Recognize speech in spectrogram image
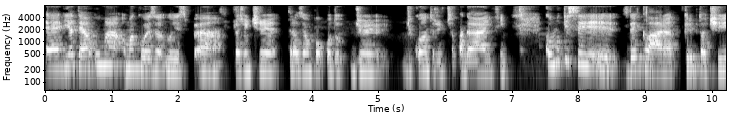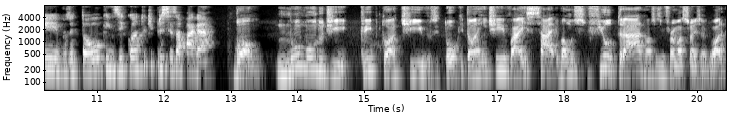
É, e até uma, uma coisa, Luiz, para a gente trazer um pouco do, de, de quanto a gente precisa pagar, enfim. Como que se declara criptoativos e tokens e quanto que precisa pagar? Bom, no mundo de criptoativos e token, então a gente vai vamos filtrar nossas informações agora,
